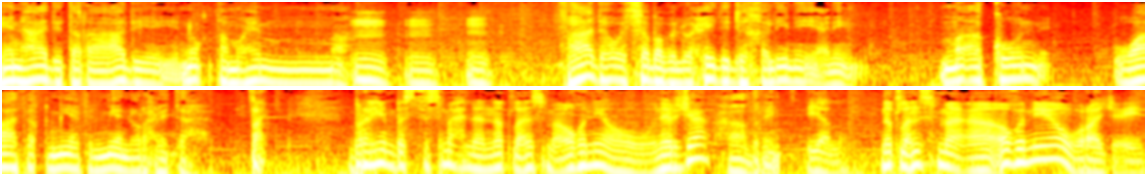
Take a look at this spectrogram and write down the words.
هنا هذه ترى هذه نقطة مهمة مم. مم. مم. فهذا هو السبب الوحيد اللي يخليني يعني ما أكون واثق 100% إنه راح نتأهل طيب إبراهيم بس تسمح لنا نطلع نسمع أغنية ونرجع؟ حاضرين. يلا نطلع نسمع أغنية وراجعين.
